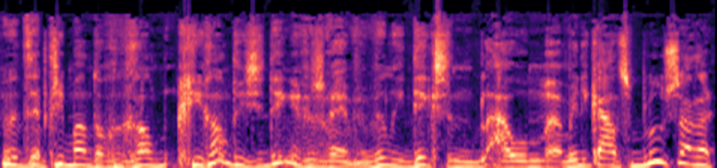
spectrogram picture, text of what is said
Dat heeft die man toch een gigan- gigantische dingen geschreven. Willie Dixon, oude Amerikaanse blueszanger.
